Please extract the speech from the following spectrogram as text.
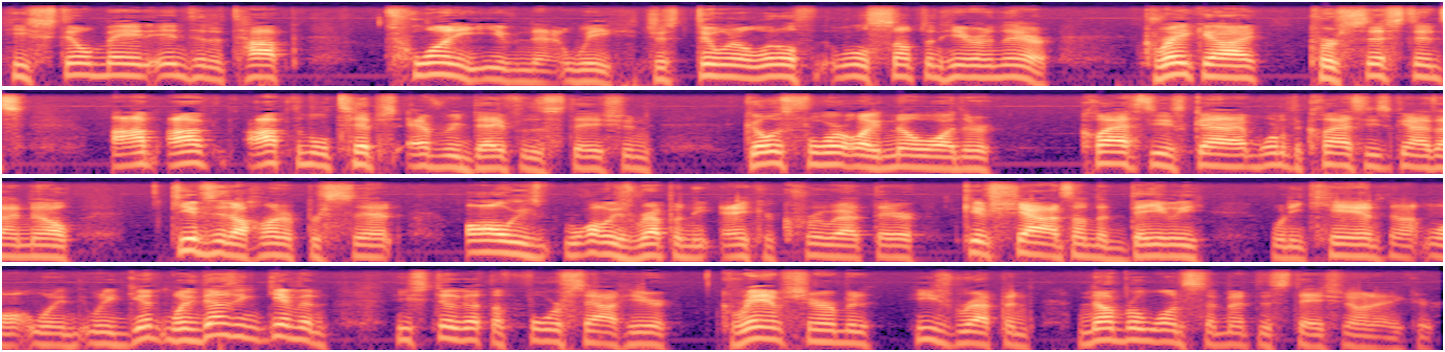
He still made into the top 20 even that week, just doing a little little something here and there. Great guy, persistence, op- op- optimal tips every day for the station. Goes for it like no other. Classiest guy, one of the classiest guys I know. Gives it 100%. Always always repping the anchor crew out there. Gives shouts on the daily when he can. Not when when he give, when he doesn't give it, he's still got the force out here. Graham Sherman, he's repping number one cemented station on Anchor.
